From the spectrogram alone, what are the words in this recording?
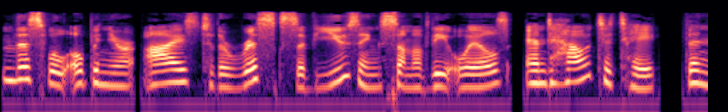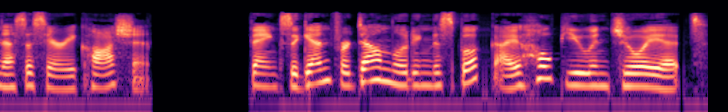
this will open your eyes to the risks of using some of the oils and how to take the necessary caution. Thanks again for downloading this book. I hope you enjoy it.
